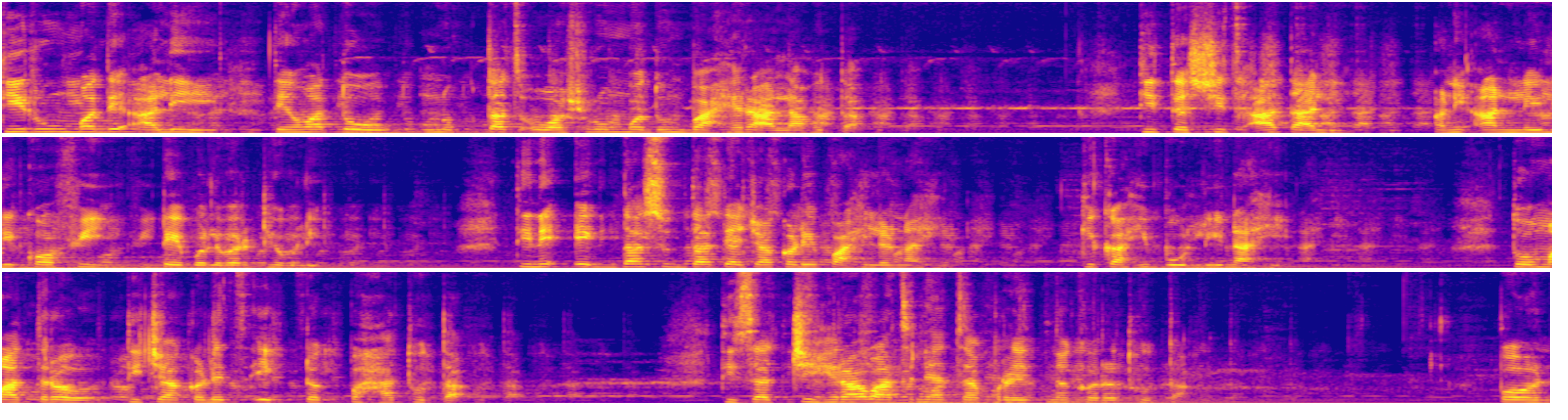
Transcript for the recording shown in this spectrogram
ती रूममध्ये आली तेव्हा तो नुकताच वॉशरूममधून बाहेर आला होता. ती तशीच आत आली आणि आणलेली कॉफी टेबलवर ठेवली. तिने एकदा सुद्धा त्याच्याकडे पाहिलं नाही की काही बोलली नाही. तो मात्र तिच्याकडेच एकटक पाहत होता. तिचा चेहरा वाचण्याचा प्रयत्न करत होता. पण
